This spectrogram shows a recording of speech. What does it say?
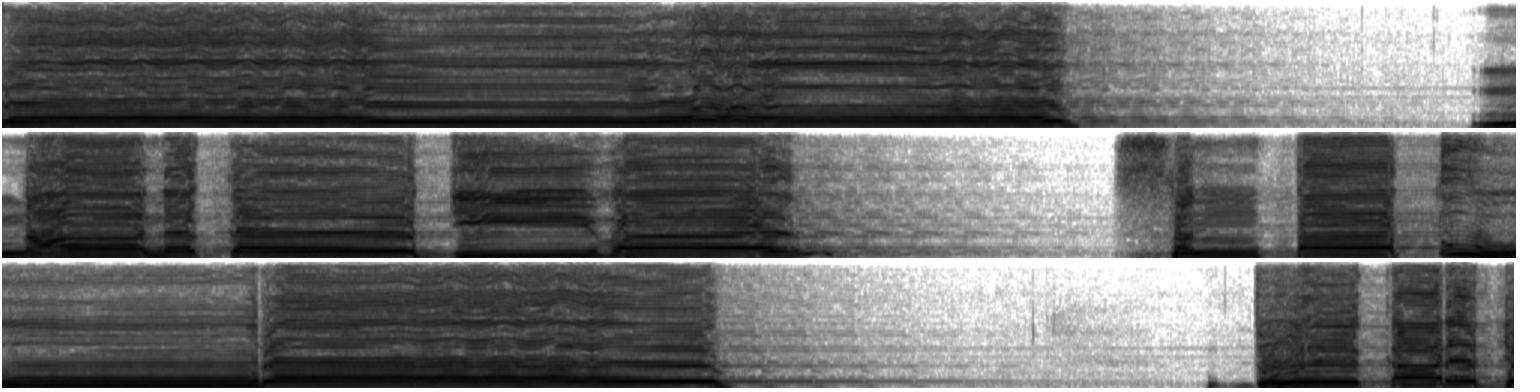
ਹਜੂਰ ਨਾਨਕ ਜੀਵਾ ਸੰਤਾ ਤੂਰ ਦੋਏ ਕਰ ਜੋੜ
